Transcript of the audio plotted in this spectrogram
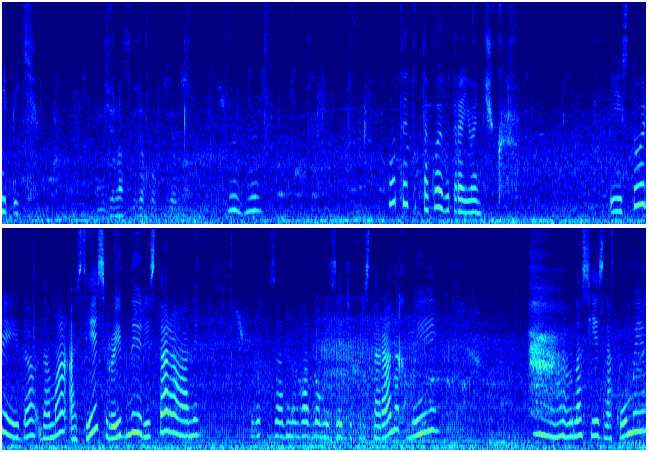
не пить. Mü? Вот это такой вот райончик. И истории, и до- дома, а здесь рыбные рестораны. И вот в одном из этих ресторанов мы... У нас есть знакомые,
